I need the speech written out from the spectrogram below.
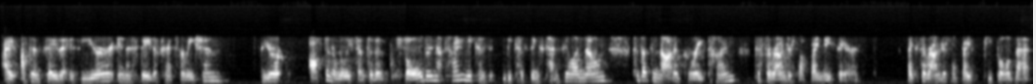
I often say that if you're in a state of transformation, you're often a really sensitive soul during that time because because things can feel unknown. So that's not a great time to surround yourself by naysayers. Like surround yourself by people that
